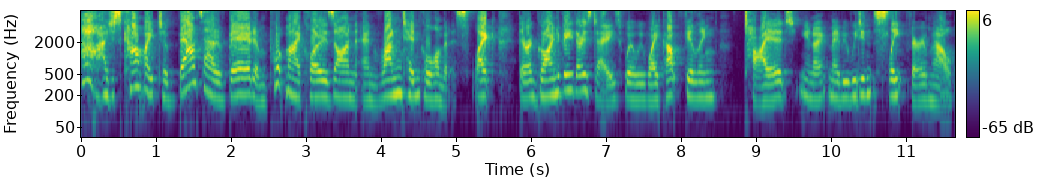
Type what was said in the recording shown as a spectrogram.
oh, I just can't wait to bounce out of bed and put my clothes on and run 10 kilometers. Like, there are going to be those days where we wake up feeling tired, you know, maybe we didn't sleep very well.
